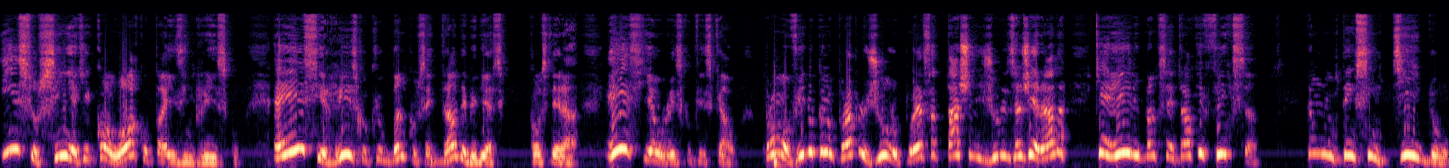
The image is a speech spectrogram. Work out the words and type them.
isso sim é que coloca o país em risco. É esse risco que o Banco Central deveria considerar. Esse é o risco fiscal, promovido pelo próprio juro, por essa taxa de juros exagerada que é ele, Banco Central, que fixa. Então não tem sentido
